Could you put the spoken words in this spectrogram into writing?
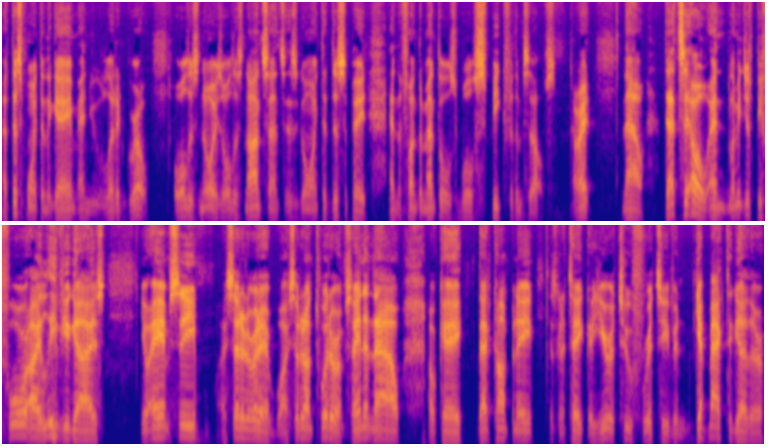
at this point in the game and you let it grow. All this noise, all this nonsense is going to dissipate, and the fundamentals will speak for themselves. All right. Now, that's it. Oh, and let me just before I leave you guys, you know, AMC. I said it already. I said it on Twitter. I'm saying it now. Okay, that company is going to take a year or two for it to even get back together.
